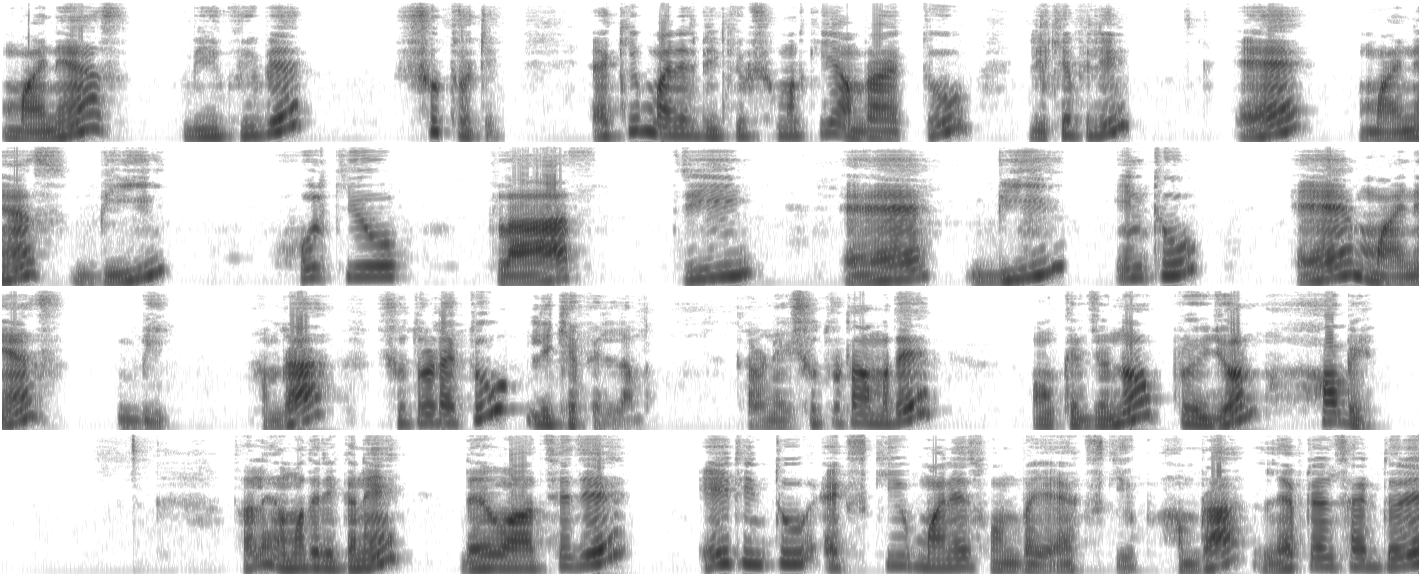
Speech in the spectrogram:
মাইনাস বি কিউবের সূত্রটি। A cube minus b cube সমান কি? আমরা একটু লিখে ফেলি। A minus b whole cube plus three a b into a minus b আমরা সূত্রটা একটু লিখে ফেললাম। কারণ এই সূত্রটা আমাদের অঙ্কের জন্য প্রয়োজন হবে। তাহলে আমাদের এখানে দেওয়া আছে যে eight into x cube minus one by x cube আমরা লেফট হ্যান্ড সাইড ধরে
